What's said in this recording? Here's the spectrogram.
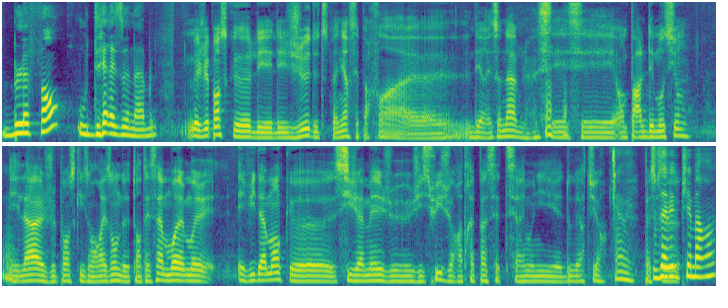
bluffant ou déraisonnable? Mais je pense que les, les jeux, de toute manière, c'est parfois euh, déraisonnable. C'est, on parle d'émotion. Et là, je pense qu'ils ont raison de tenter ça. Moi, moi évidemment que si jamais j'y suis, je ne raterai pas cette cérémonie d'ouverture. ah oui. Vous que- avez le pied marin?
